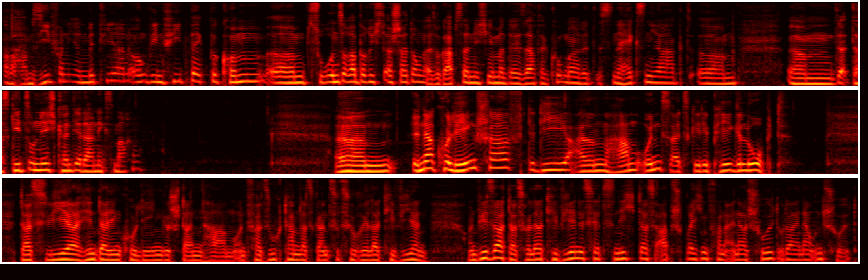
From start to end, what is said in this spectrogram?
Aber haben Sie von Ihren Mitgliedern irgendwie ein Feedback bekommen ähm, zu unserer Berichterstattung? Also gab es da nicht jemand, der gesagt hat, guck mal, das ist eine Hexenjagd, ähm, ähm, das geht so nicht, könnt ihr da nichts machen? Ähm, in der Kollegenschaft, die ähm, haben uns als GDP gelobt, dass wir hinter den Kollegen gestanden haben und versucht haben, das Ganze zu relativieren. Und wie gesagt, das Relativieren ist jetzt nicht das Absprechen von einer Schuld oder einer Unschuld.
